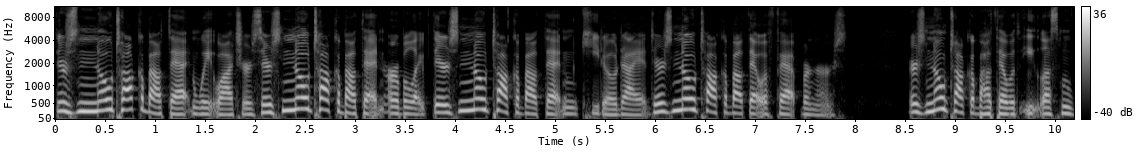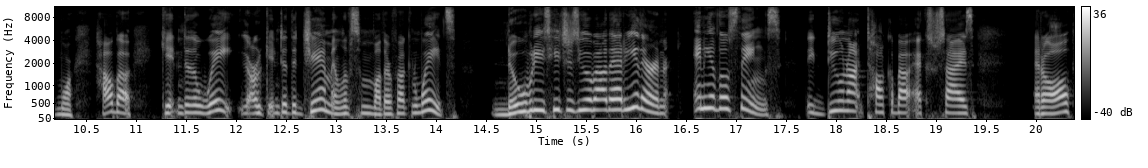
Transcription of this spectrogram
there's no talk about that in Weight Watchers. There's no talk about that in Herbalife. There's no talk about that in keto diet. There's no talk about that with fat burners. There's no talk about that with eat less, move more. How about get into the weight or get into the gym and lift some motherfucking weights? Nobody teaches you about that either. And any of those things, they do not talk about exercise at all.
